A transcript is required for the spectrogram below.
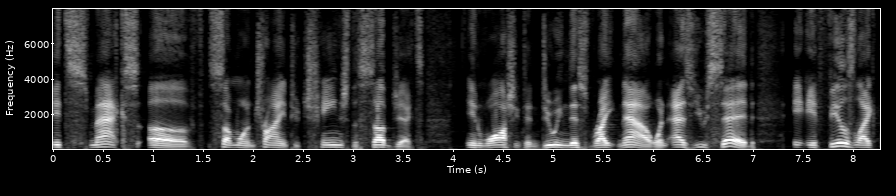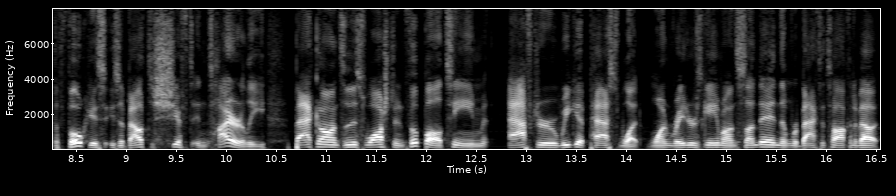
it smacks of someone trying to change the subject in Washington, doing this right now when, as you said, it feels like the focus is about to shift entirely back onto this Washington football team after we get past what one Raiders game on Sunday, and then we're back to talking about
